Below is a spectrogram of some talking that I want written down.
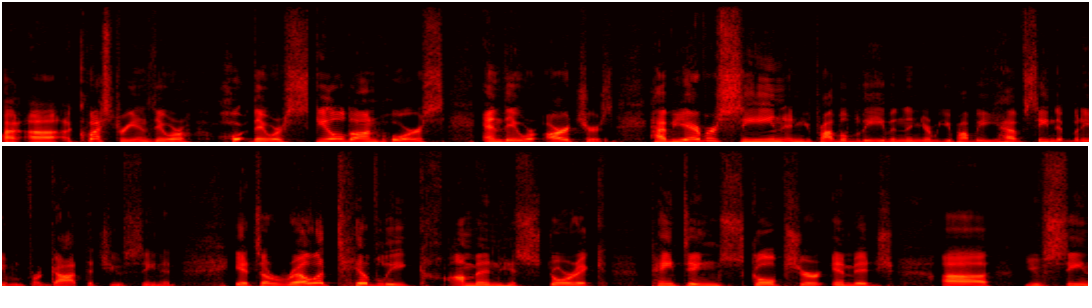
uh, uh, equestrians. They were ho- they were skilled on horse and they were archers. Have you ever seen? And you probably even in your you probably have seen it, but even forgot that you've seen it. It's a relatively common historic painting, sculpture, image. Uh, you've seen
